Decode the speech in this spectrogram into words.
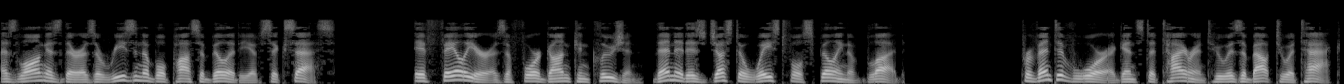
as long as there is a reasonable possibility of success. If failure is a foregone conclusion, then it is just a wasteful spilling of blood. Preventive war against a tyrant who is about to attack.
